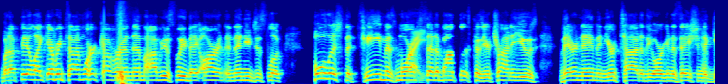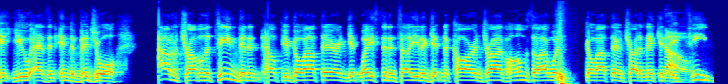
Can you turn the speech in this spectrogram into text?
but I feel like every time we're covering them, obviously they aren't. And then you just look foolish. The team is more right. upset about this because you're trying to use their name and you're tied to the organization to get you as an individual out of trouble. The team didn't help you go out there and get wasted and tell you to get in a car and drive home. So I wouldn't go out there and try to make it no. a team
